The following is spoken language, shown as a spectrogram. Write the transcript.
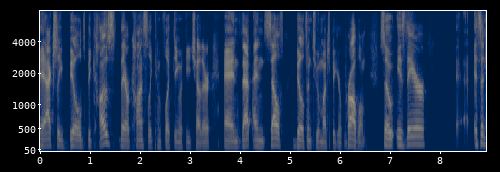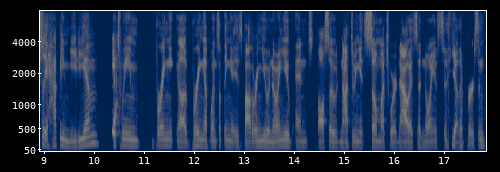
it actually builds because they are constantly conflicting with each other, and that in itself builds into a much bigger problem. So, is there essentially a happy medium Yeah. between bringing uh, bringing up when something is bothering you, annoying you, and also not doing it so much where now it's annoyance to the other person?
